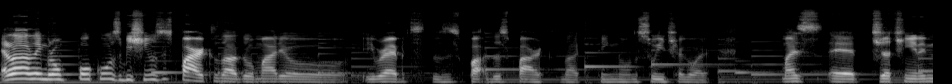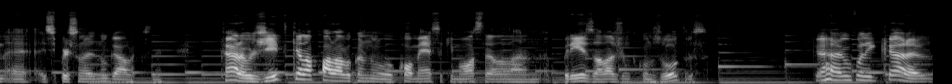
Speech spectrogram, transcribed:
Ela lembrou um pouco os bichinhos Sparks lá do Mario e Rabbits dos, dos Sparks lá que tem no, no Switch agora. Mas é, já tinha ele, é, esse personagem no Galaxy, né? Cara, o jeito que ela falava quando começa, que mostra ela lá presa lá junto com os outros. Cara, eu falei, cara,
